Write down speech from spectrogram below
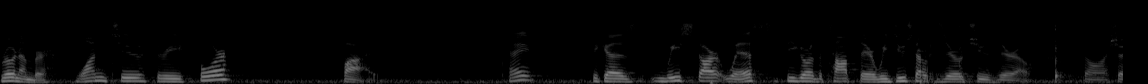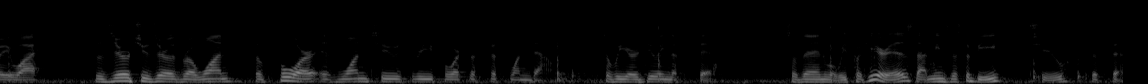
Row number 1, 2, 3, 4, 5. Okay? Because we start with, if you go to the top there, we do start with 0, choose 0. So I want to show you why. So 0, choose 0 is row 1. So 4 is 1, 2, 3, 4. It's the fifth one down. So we are doing the fifth. So then what we put here is, that means this would be 2 to the fifth.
